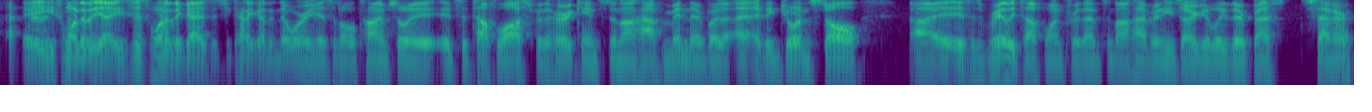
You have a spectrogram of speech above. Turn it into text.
he's one of the yeah, he's just one of the guys that you kind of got to know where he is at all times. So it, it's a tough loss for the Hurricanes to not have him in there. But I, I think Jordan Staal uh, is a really tough one for them to not have, and he's arguably their best center.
